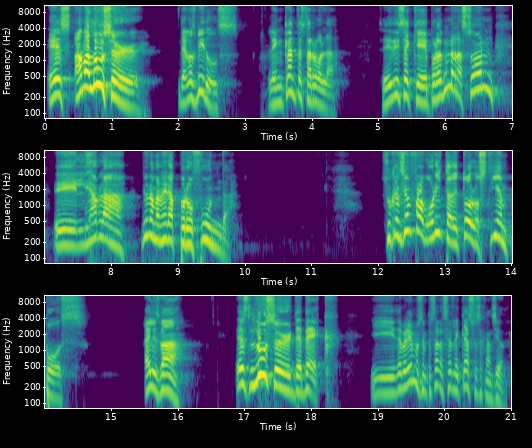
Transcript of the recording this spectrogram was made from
es I'm a Loser de los Beatles. Le encanta esta rola. Se dice que por alguna razón eh, le habla de una manera profunda. Su canción favorita de todos los tiempos, ahí les va, es Loser de Beck. Y deberíamos empezar a hacerle caso a esa canción.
